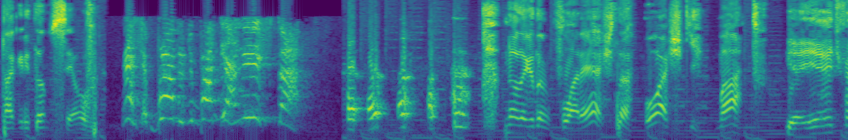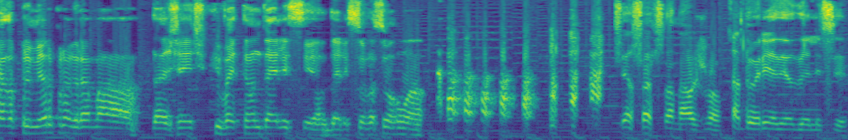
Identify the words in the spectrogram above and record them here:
tá gritando selva. Esse bando de paternista! Não, tá gritando floresta, bosque, mato. E aí a gente faz o primeiro programa da gente que vai ter um DLC. O DLC vai ser o Juan. Sensacional, João. Adorei a DLC.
